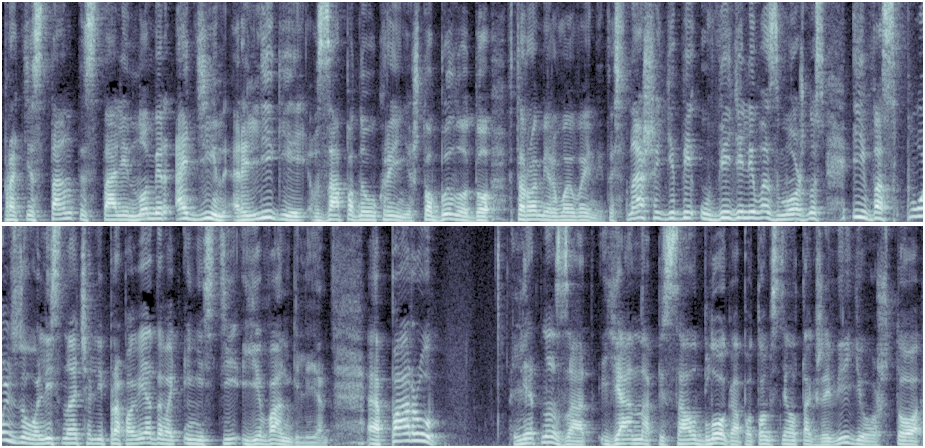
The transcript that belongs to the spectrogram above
протестанты стали номер один религией в Западной Украине, что было до Второй мировой войны. То есть наши деды увидели возможность возможность и воспользовались, начали проповедовать и нести Евангелие. Э, пару Лет назад я написал блог, а потом снял также видео, что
